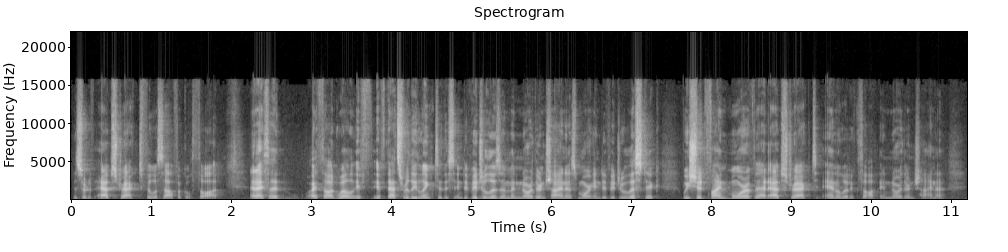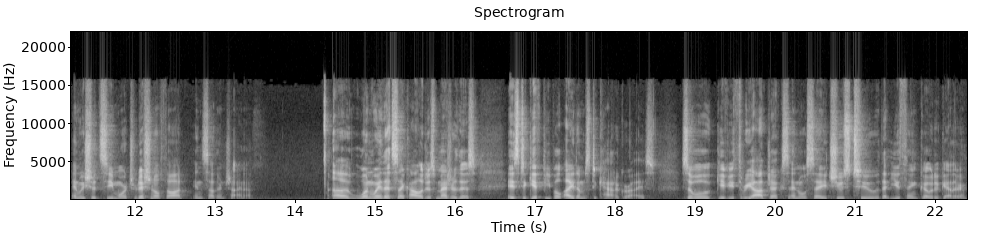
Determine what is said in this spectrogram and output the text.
this sort of abstract philosophical thought. And I said, I thought, well, if, if that's really linked to this individualism and northern China is more individualistic, we should find more of that abstract analytic thought in northern China, and we should see more traditional thought in southern China. Uh, one way that psychologists measure this is to give people items to categorize. So we'll give you three objects and we'll say, choose two that you think go together.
